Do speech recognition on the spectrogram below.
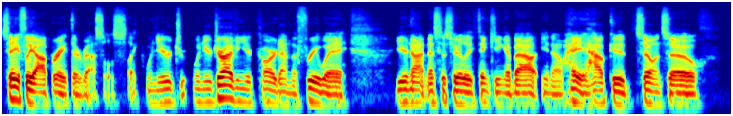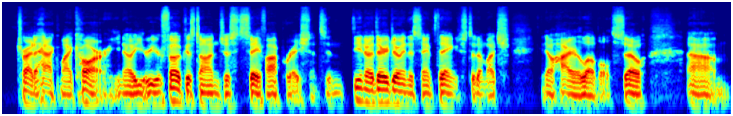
safely operate their vessels like when you're when you're driving your car down the freeway you're not necessarily thinking about you know hey how could so and so try to hack my car. You know, you're, you're focused on just safe operations, and you know they're doing the same thing just at a much you know higher level. So um,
